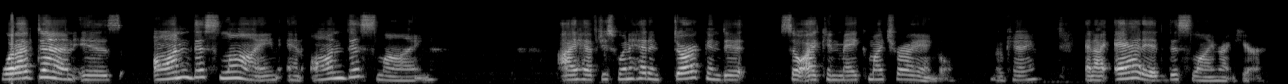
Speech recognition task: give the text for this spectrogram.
what I've done is on this line and on this line, I have just went ahead and darkened it so I can make my triangle. Okay? And I added this line right here.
